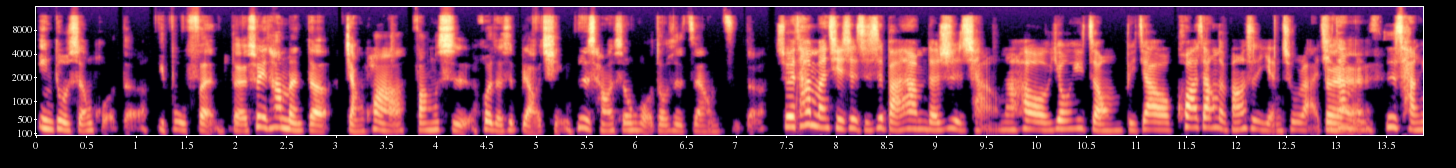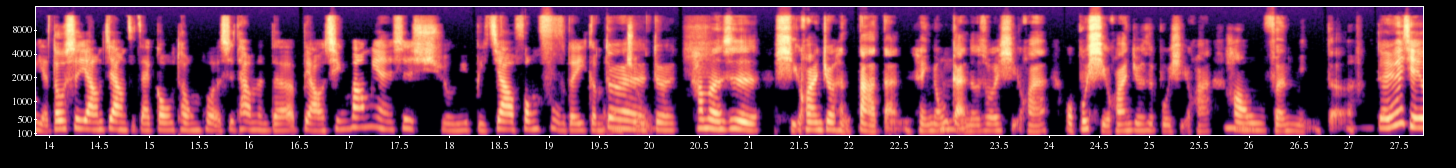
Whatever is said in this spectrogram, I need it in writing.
印度生活的一部分。对，所以他们的讲话方式或者是表情，日常生活都是这样子的。所以他们其实只是把他们的日常，然后用一种比较夸张的方式演出来。其实他们日常也都是一样这样子在沟通，或者是他们的表情方面是属于比较丰富的一个民族。对对，他们是喜欢就很大胆、很勇敢的说喜欢，嗯、我不喜欢就是不喜欢。毫无分明的，嗯，对，因为其实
